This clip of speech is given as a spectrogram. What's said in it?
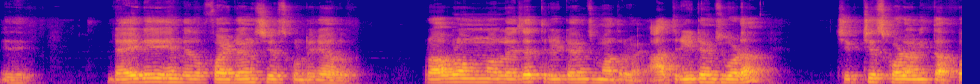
ఇది డైలీ ఏం లేదు ఫైవ్ టైమ్స్ చేసుకుంటే చాలు. ప్రాబ్లం ఉన్న వాళ్ళు అయితే త్రీ టైమ్స్ మాత్రమే. ఆ త్రీ టైమ్స్ కూడా చెక్ చేసుకోవడానికి తప్ప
